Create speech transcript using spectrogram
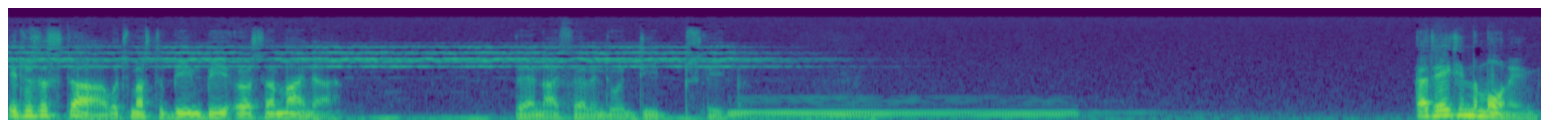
It was a star which must have been B Ursa Minor, then I fell into a deep sleep. At eight in the morning,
